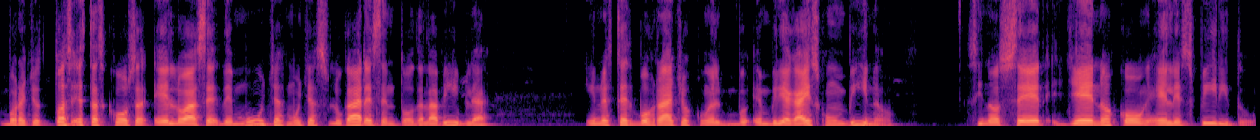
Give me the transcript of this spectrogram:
borracho. Todas estas cosas él lo hace de muchas, muchos lugares en toda la Biblia y no estés borrachos con el, embriagáis con vino, sino ser llenos con el Espíritu.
